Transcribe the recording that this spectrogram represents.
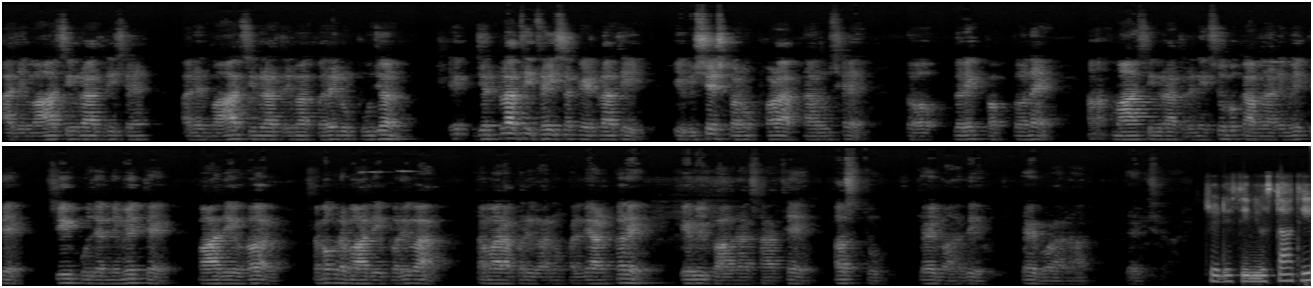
આજે મહાશિવરાત્રિ છે અને મહાશિવરાત્રિમાં કરેલું પૂજન એક જેટલાથી થઈ શકે એટલાથી એ વિશેષ ઘણું ફળ આપનારું છે. તો દરેક ભક્તોને મહાશિવરાત્રિની શુભકામના નિમિત્તે, શિવ પૂજન નિમિત્તે મહાદેવ હર સમગ્ર મહાદેવ પરિવાર તમારા પરિવારનું કલ્યાણ કરે એવી ભાવના સાથે અસ્તુ જય મહાદેવ, જય ભોળાનાથ, જય જેડીસી ન્યૂઝ સાથે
